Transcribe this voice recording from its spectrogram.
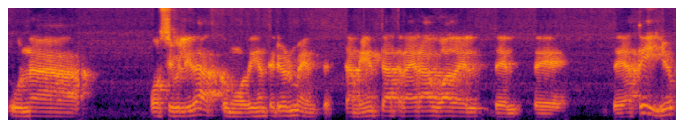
una posibilidad, como dije anteriormente, también está traer agua del, de, de Atillo,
